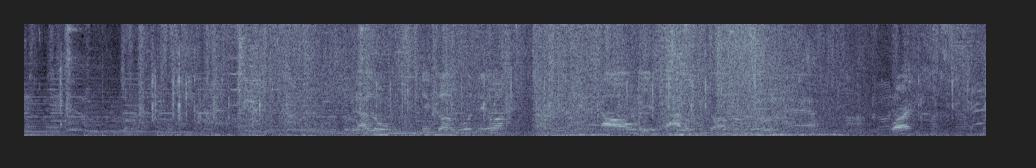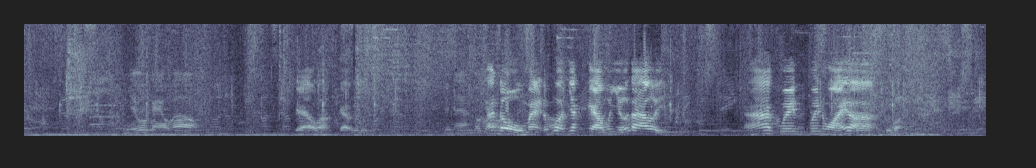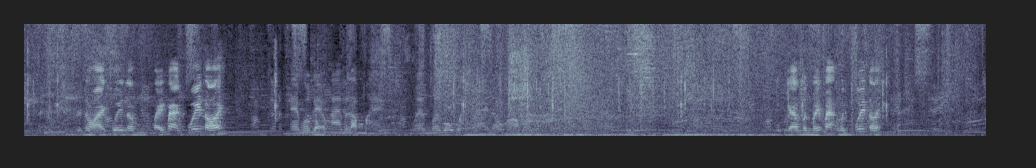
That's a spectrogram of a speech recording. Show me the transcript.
Đã luôn trên cờ của anh Hiếu á. Đâu, bây giờ phá luôn trên cờ của anh Hiếu. Hoài Anh Hiếu có kèo phải không? kéo à? Kéo gì? Anh có kèo. đồ mẹ đúng rồi nhắc kèo mới nhớ ta ơi à quên quên hoài à đúng rồi. Quên hoài quên là mấy mạng quên nói. Em có kèo 25 mạng Mà em mới 4 mạng lại đâu hết kèo mình mấy mạng mình quên nói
